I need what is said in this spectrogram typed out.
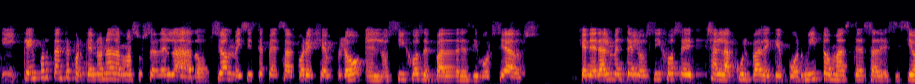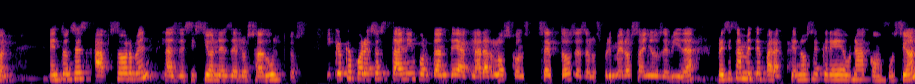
y qué importante porque no nada más sucede en la adopción. Me hiciste pensar, por ejemplo, en los hijos de padres divorciados. Generalmente los hijos echan la culpa de que por mí tomaste esa decisión. Entonces absorben las decisiones de los adultos. Y creo que por eso es tan importante aclarar los conceptos desde los primeros años de vida, precisamente para que no se cree una confusión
